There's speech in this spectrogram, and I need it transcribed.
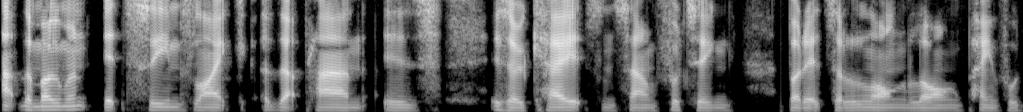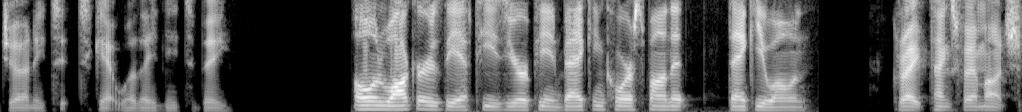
At the moment, it seems like that plan is is okay. It's on sound footing, but it's a long, long, painful journey to, to get where they need to be. Owen Walker is the FT's European banking correspondent. Thank you, Owen. Great. Thanks very much.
